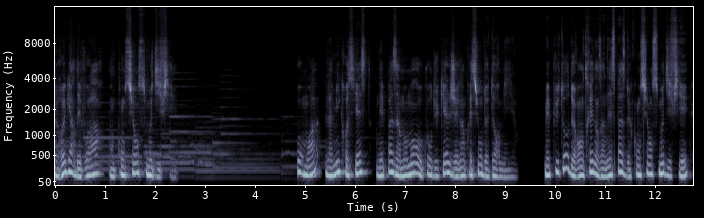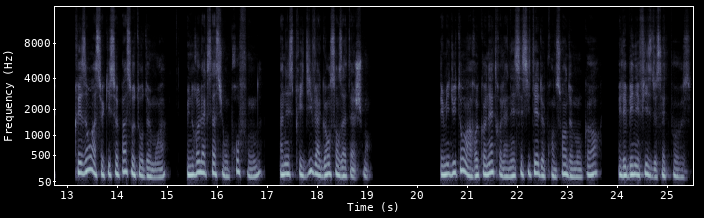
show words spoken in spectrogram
De regarder voir en conscience modifiée. Pour moi, la micro-sieste n'est pas un moment au cours duquel j'ai l'impression de dormir, mais plutôt de rentrer dans un espace de conscience modifié, présent à ce qui se passe autour de moi, une relaxation profonde, un esprit divagant sans attachement. J'ai mis du temps à reconnaître la nécessité de prendre soin de mon corps et les bénéfices de cette pause.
